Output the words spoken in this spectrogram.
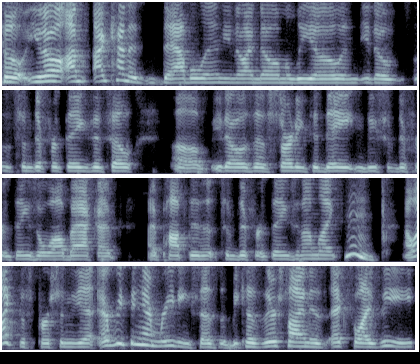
so you know i'm i kind of dabble in you know i know i'm a leo and you know some different things. And so uh, you know as i was starting to date and do some different things a while back i i popped in at some different things and i'm like hmm i like this person. Yet everything i'm reading says that because their sign is xyz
